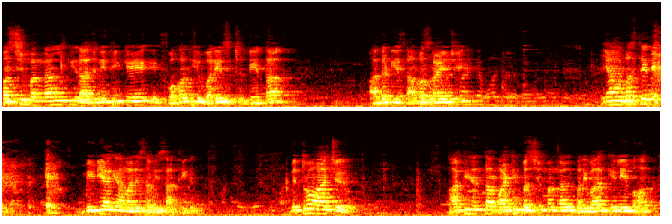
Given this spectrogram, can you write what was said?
पश्चिम बंगाल की राजनीति के एक बहुत ही वरिष्ठ नेता आदरणीय तापस राय जी, यहाँ उपस्थित मीडिया के हमारे सभी साथीगण। मित्रों, आज भारतीय जनता पार्टी पश्चिम बंगाल परिवार के लिए बहुत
